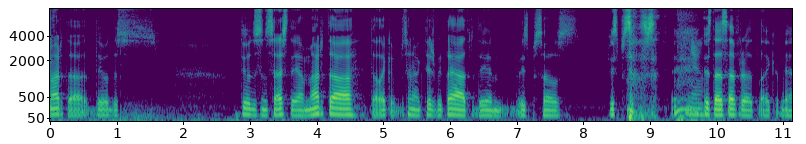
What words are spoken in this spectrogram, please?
martā 20, 26. martā. Tā laikam sanāk, tieši bija teātris diena vispasaules. Vispasaules. Es tā saprotu, laikam, jā.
